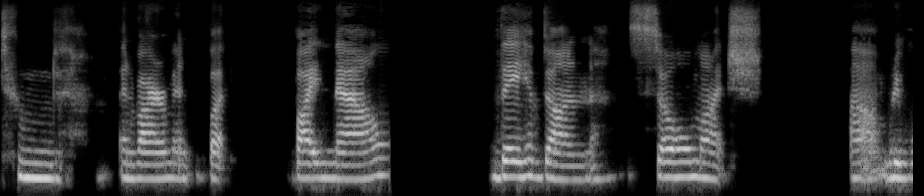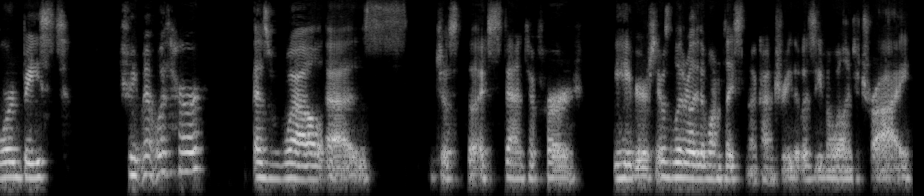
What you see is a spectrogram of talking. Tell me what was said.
tuned environment, but by now they have done so much um, reward based treatment with her, as well as just the extent of her behaviors. It was literally the one place in the country that was even willing to try.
